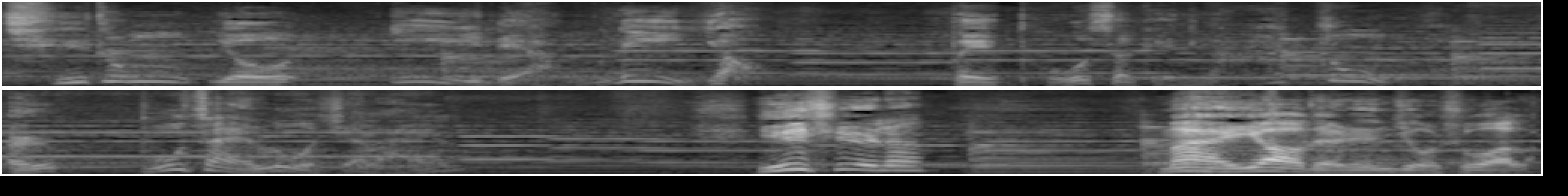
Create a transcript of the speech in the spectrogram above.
其中有一两粒药被菩萨给拿住了，而不再落下来了。于是呢，卖药的人就说了：“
